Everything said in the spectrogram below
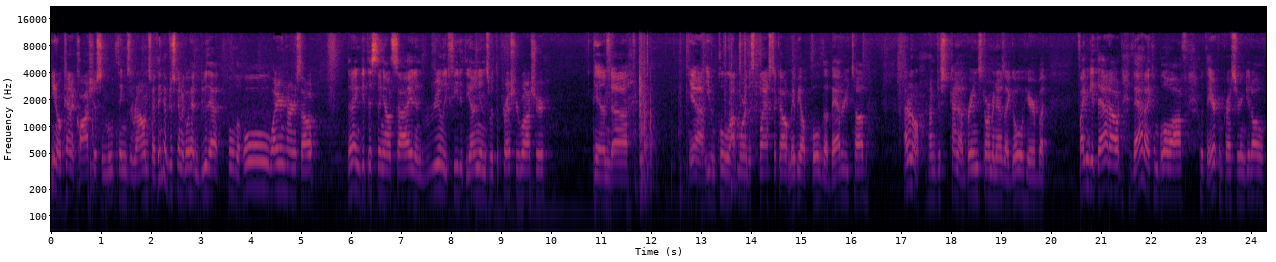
you know kind of cautious and move things around. So I think I'm just gonna go ahead and do that pull the whole wiring harness out. Then I can get this thing outside and really feed it the onions with the pressure washer. And uh, yeah even pull a lot more of this plastic out. Maybe I'll pull the battery tub. I don't know. I'm just kind of brainstorming as I go here but if I can get that out, that I can blow off with the air compressor and get all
